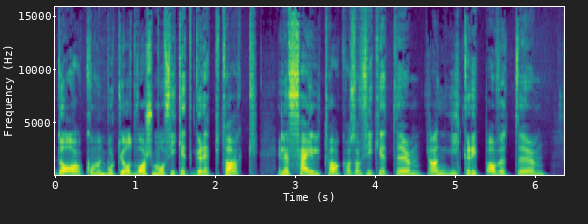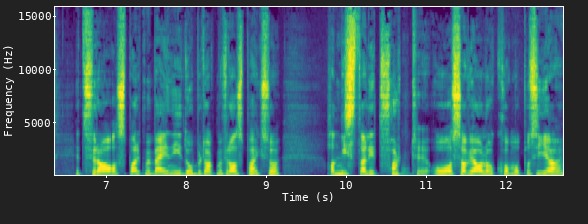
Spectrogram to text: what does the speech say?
da kom han borti Oddvar som òg fikk et glepptak, eller feiltak, altså han fikk et eh, Han gikk glipp av et, eh, et fraspark med beinet i dobbelttak med fraspark, så han mista litt fart, og Savjalov kom opp på sida,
